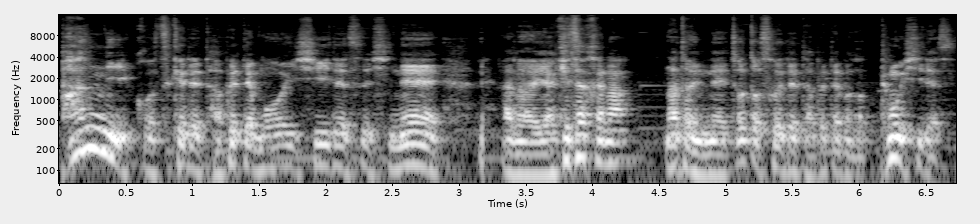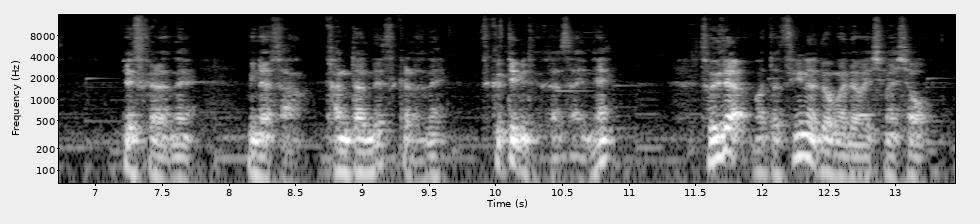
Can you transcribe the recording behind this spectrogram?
パンにこうつけて食べても美味しいですしね。あの焼き魚などにねちょっと添えて食べてもとっても美味しいです。ですからね皆さん簡単ですからね作ってみてくださいね。それではまた次の動画でお会いしましょう。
